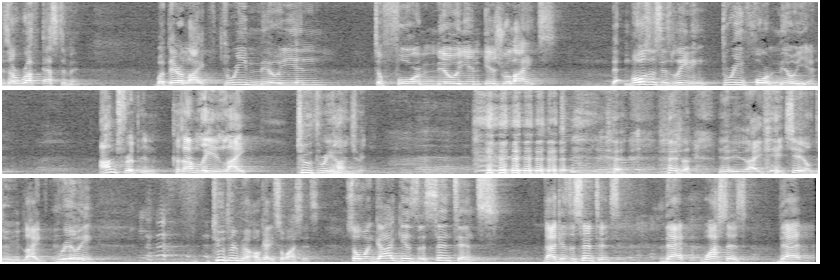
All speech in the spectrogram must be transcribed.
It's a rough estimate. But there are like 3 million to 4 million Israelites. That Moses is leading 3, 4 million. I'm tripping because I'm leading like two, 300. like, chill, dude. Like, really? Two, three million. Okay, so watch this. So when God gives the sentence, God gives the sentence that, watch this, that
